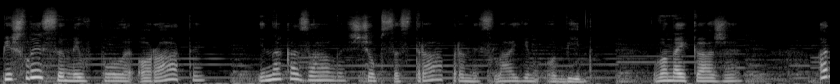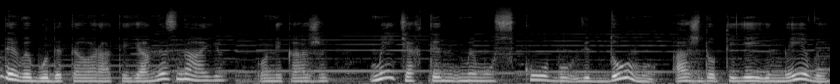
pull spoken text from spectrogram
Пішли сини в поле орати і наказали, щоб сестра принесла їм обід. Вона й каже: А де ви будете орати? Я не знаю. Вони кажуть, ми тягтимемо скобу від дому аж до тієї ниви,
